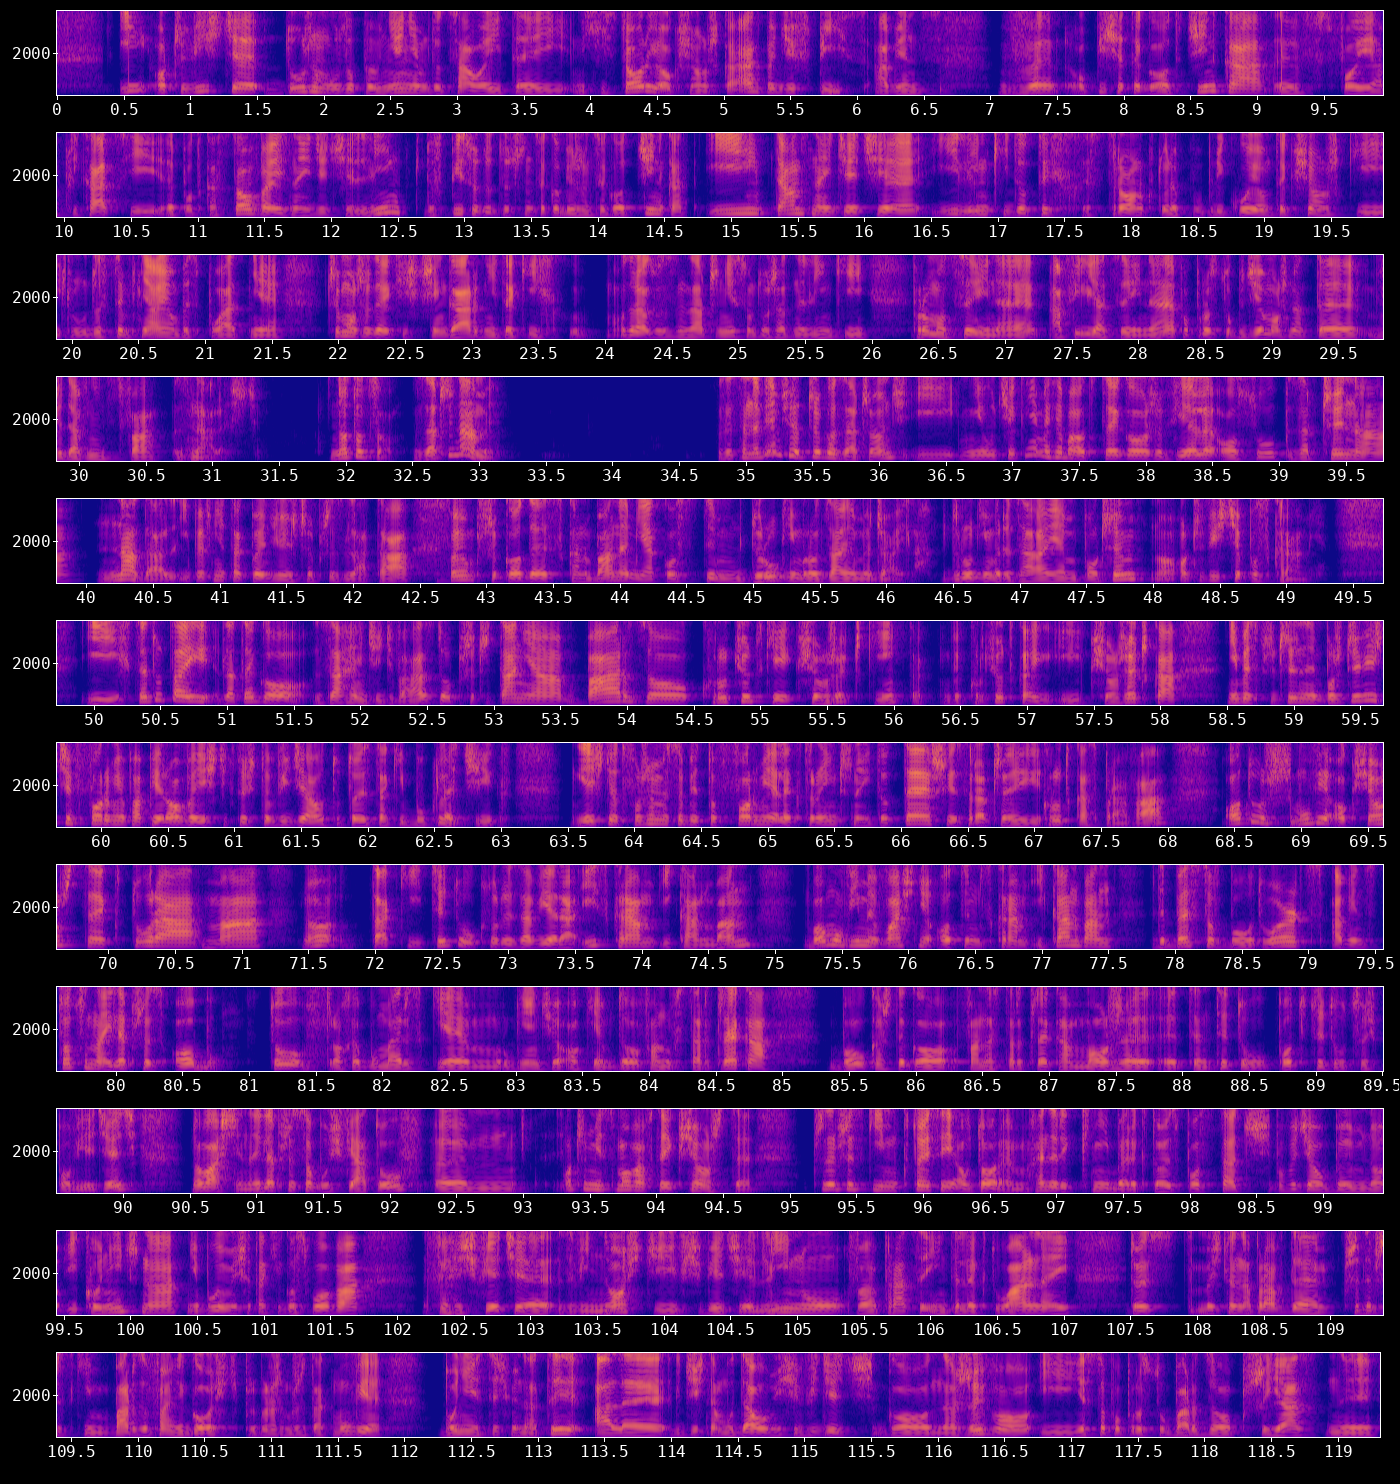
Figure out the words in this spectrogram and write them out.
I oczywiście dużym uzupełnieniem do całej tej historii o książkach będzie wpis, a więc w opisie tego odcinka y, w swojej aplikacji podcastowej znajdziecie link do wpisu dotyczącego bieżącego odcinka i tam znajdziecie i linki do tych stron, które publikują te książki, czy udostępniają bezpłatnie, czy może do jakichś księgarni takich, od razu zaznaczę, nie są to żadne linki promocyjne, afiliacyjne, po prostu gdzie można te wydawnictwa znaleźć. No to co? Zaczynamy! Zastanawiałem się od czego zacząć i nie uciekniemy chyba od tego, że wiele osób zaczyna nadal i pewnie tak będzie jeszcze przez lata swoją przygodę z Kanbanem jako z tym drugim rodzajem Agile'a. Drugim rodzajem po czym? No oczywiście po Scrumie. I chcę tutaj dlatego zachęcić Was do przeczytania bardzo króciutkiej książeczki. Tak mówię, króciutka i, książeczka, nie bez przyczyny, bo rzeczywiście w formie papierowej, jeśli ktoś to widział, to to jest taki buklecik. Jeśli otworzymy sobie to w formie elektronicznej, to też jest raczej krótka sprawa. Otóż mówię o książce, która ma no, taki tytuł, który zawiera i Scrum, i Kanban bo mówimy właśnie o tym Scrum i Kanban, the best of both worlds, a więc to, co najlepsze z obu. Tu trochę boomerskie mrugnięcie okiem do fanów Star Treka, bo u każdego fana Star Treka może e, ten tytuł, podtytuł coś powiedzieć. No właśnie, najlepszy z obu światów. O czym jest mowa w tej książce? Przede wszystkim, kto jest jej autorem? Henryk Kniberg to jest postać, powiedziałbym, no, ikoniczna, nie bójmy się takiego słowa, w świecie zwinności, w świecie linu, w pracy intelektualnej. To jest, myślę, naprawdę przede wszystkim bardzo fajny gość. Przepraszam, że tak mówię, bo nie jesteśmy na ty, ale gdzieś tam udało mi się widzieć go na żywo i jest to po prostu bardzo przyjazny,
